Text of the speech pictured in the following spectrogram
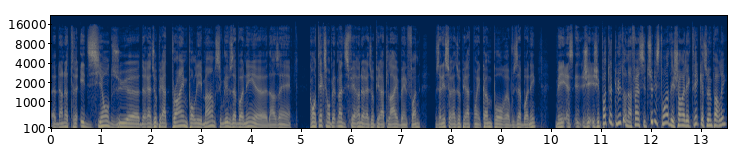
dans notre édition du, de Radio Pirate Prime pour les membres. Si vous voulez vous abonner dans un contexte complètement différent de Radio Pirate Live, bien le fun, vous allez sur radiopirate.com pour vous abonner. Mais j'ai pas tout lu ton affaire. C'est-tu l'histoire des chars électriques que tu veux me parler?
